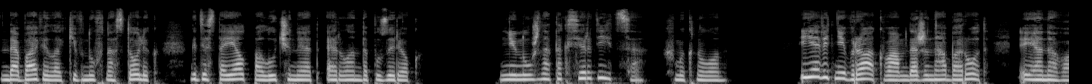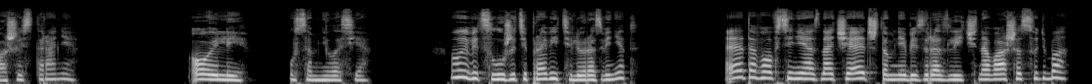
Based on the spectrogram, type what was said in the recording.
Добавила, кивнув на столик, где стоял полученный от Эрланда пузырек. «Не нужно так сердиться», — хмыкнул он. «Я ведь не враг вам, даже наоборот, я на вашей стороне». «Ой, Ли», — усомнилась я. «Вы ведь служите правителю, разве нет?» «Это вовсе не означает, что мне безразлична ваша судьба.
